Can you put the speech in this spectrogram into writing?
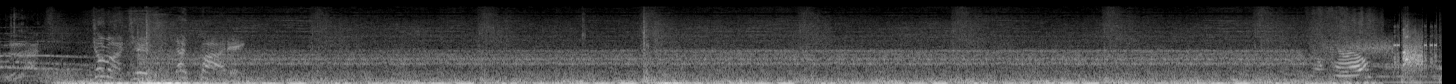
Come on, kids! Let's party! Your hero?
